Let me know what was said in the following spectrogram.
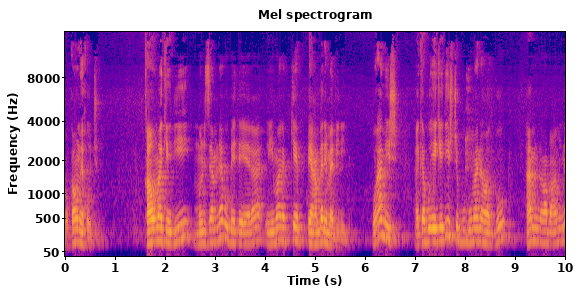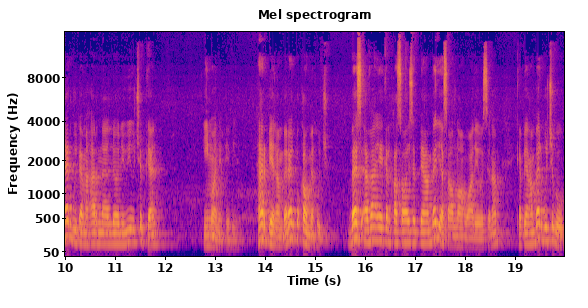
و قوم خود قومه که دی ملزم نبو بیت ایره و ایمان بکه پیغمبری مبینید و امیش اکا بو ایک دیش چو بو بو من آد بو هم رب العالمین ند بو تمه هر نلالیوی و چه بکن؟ ایمان ببین هر پیغمبرک بو قوم خود بس اوه ایک الخصائص پیغمبر یا صلی الله علیه وسلم که پیغمبر بو چه بو؟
